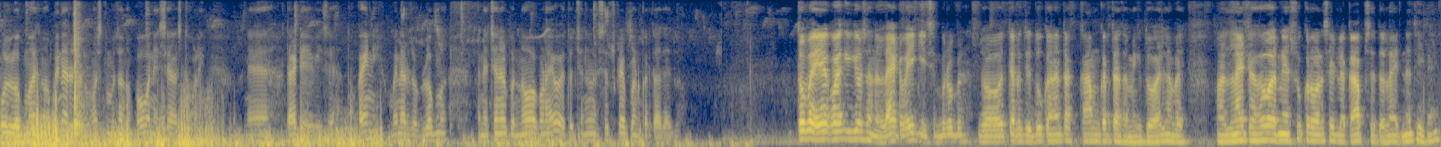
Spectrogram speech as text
ફૂલ લોકમાં આજમાં બિના મસ્ત મજાનો પવન છે આજ તો અને ટાઢી એવી છે. તો કાંઈ નહીં બના રહેજો બ્લોગમાં. અને ચેનલ પર નવા પણ આવ્યો હોય તો ચેનલને સબસ્ક્રાઈબ પણ કરતા જજો. તો ભાઈ, એક વાગી ગયો છે ને લાઇટ વહી ગઈ છે, બરોબર? જો અત્યાર સુધી દુકાન હતા, કામ કરતા હતા, મેં કીધું, હાલ ને ભાઈ લાઇટ સવારને શુક્રવાર છે એટલે કાપશે તો લાઇટ નથી કાંઈ.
